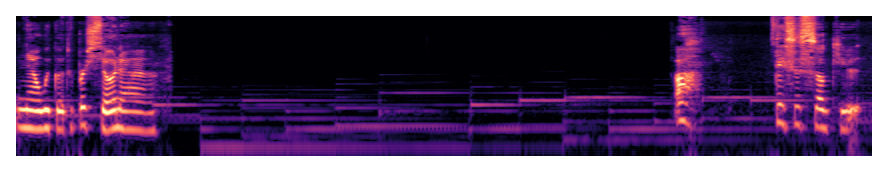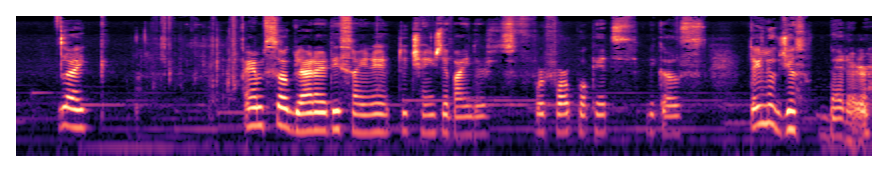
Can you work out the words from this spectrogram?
Now we go to persona. Oh this is so cute. Like I am so glad I decided to change the binders for four pockets because they look just better.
